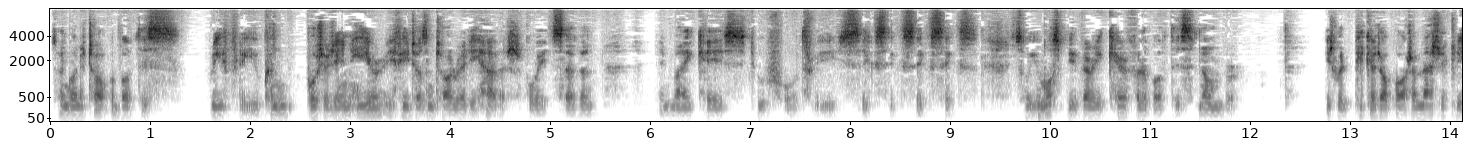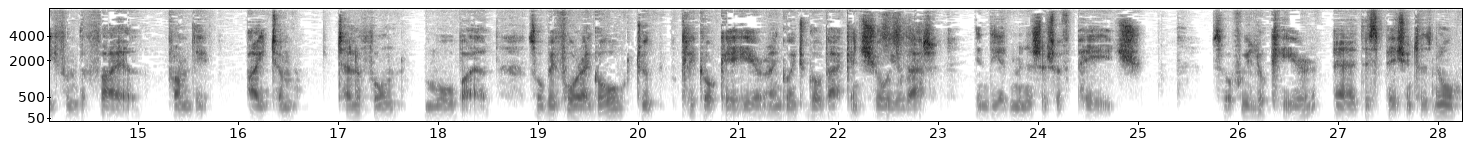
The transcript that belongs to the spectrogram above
So I'm going to talk about this briefly. You can put it in here if he doesn't already have it, 087 in my case 2436666. So you must be very careful about this number. It will pick it up automatically from the file, from the item telephone mobile. So before I go to click OK here, I'm going to go back and show you that in the administrative page. So if we look here, uh, this patient has no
